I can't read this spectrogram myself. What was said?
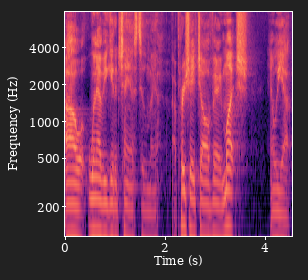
uh, whenever you get a chance to, man. I appreciate y'all very much, and we out.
